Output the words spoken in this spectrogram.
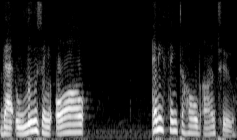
that losing all, anything to hold on to,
